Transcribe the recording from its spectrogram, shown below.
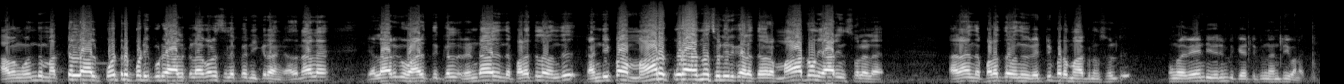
அவங்க வந்து மக்களால் போற்றப்படக்கூடிய ஆட்களாக கூட சில பேர் நிக்கிறாங்க. அதனால எல்லாருக்கும் வாழ்த்துக்கள். ரெண்டாவது இந்த படத்துல வந்து கண்டிப்பா மாறக்கூடாதுன்னு சொல்லியிருக்காரு தவிர மாறணும்னு யாரையும் சொல்லலை. அதனால இந்த படத்தை வந்து வெற்றி படமாக்கணும்னு சொல்லிட்டு உங்களை வேண்டி விரும்பி கேட்டுக்கு நன்றி வணக்கம்.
